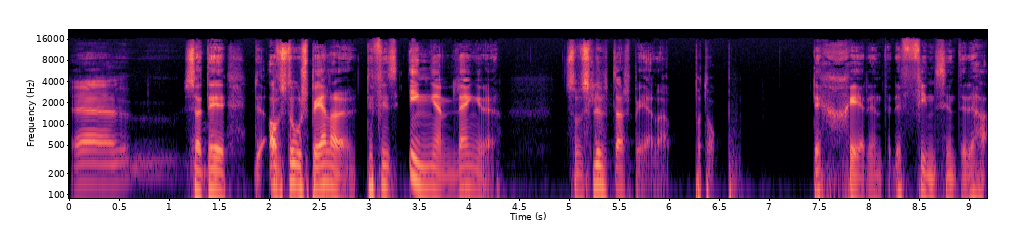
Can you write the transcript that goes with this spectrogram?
Eh. Så det, det, av storspelare, det finns ingen längre som slutar spela på topp. Det sker inte, det finns inte, det har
